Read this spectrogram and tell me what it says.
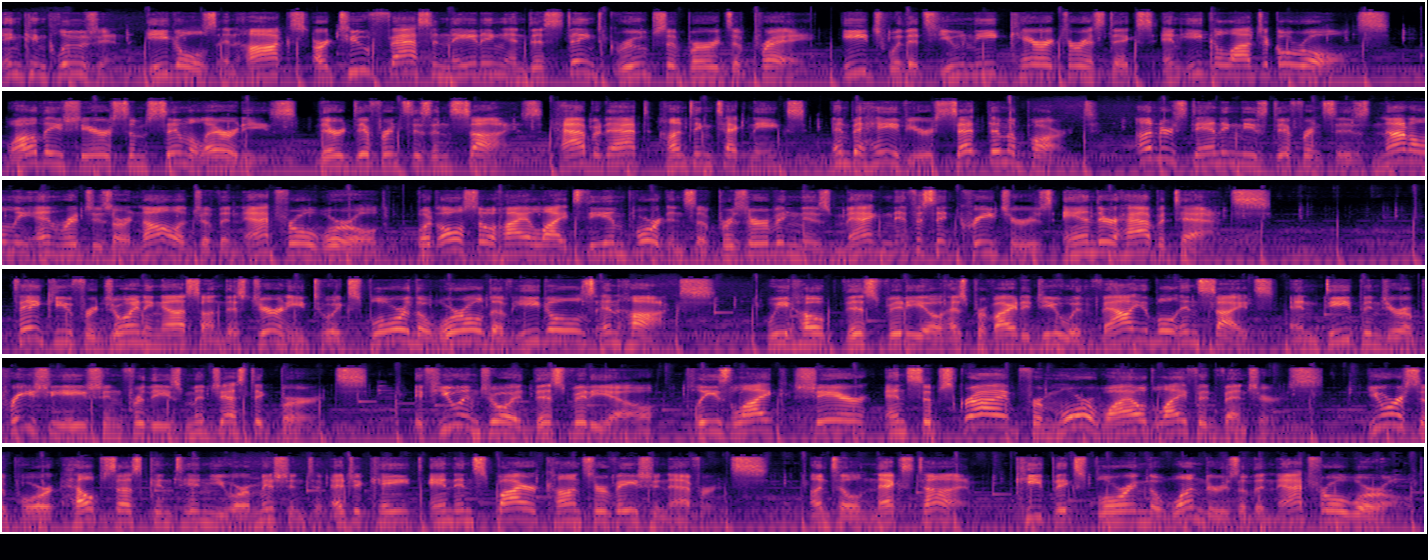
In conclusion, eagles and hawks are two fascinating and distinct groups of birds of prey, each with its unique characteristics and ecological roles. While they share some similarities, their differences in size, habitat, hunting techniques, and behavior set them apart. Understanding these differences not only enriches our knowledge of the natural world, but also highlights the importance of preserving these magnificent creatures and their habitats. Thank you for joining us on this journey to explore the world of eagles and hawks. We hope this video has provided you with valuable insights and deepened your appreciation for these majestic birds. If you enjoyed this video, please like, share, and subscribe for more wildlife adventures. Your support helps us continue our mission to educate and inspire conservation efforts. Until next time, keep exploring the wonders of the natural world.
